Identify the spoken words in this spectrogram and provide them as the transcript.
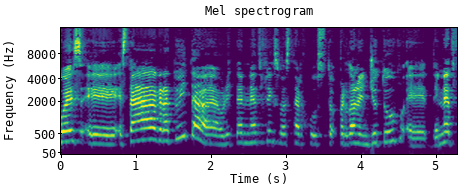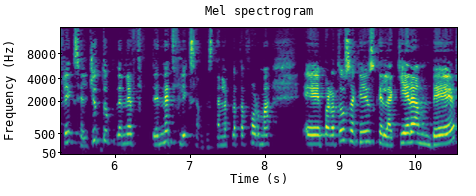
pues eh, está gratuita ahorita en Netflix, va a estar justo, perdón, en YouTube eh, de Netflix, el YouTube de, Netflix, aunque está en la plataforma, eh, para todos aquellos que la quieran ver,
